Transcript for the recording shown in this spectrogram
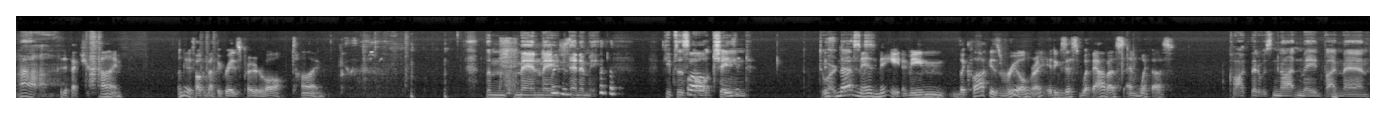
Ah. It affects your time. I'm going to talk about the greatest predator of all, time. The man-made enemy keeps us Well, all is it- chained to it's our not man-made. I mean, the clock is real, right? It exists without us and with us. Clock that was not made by hmm. man.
